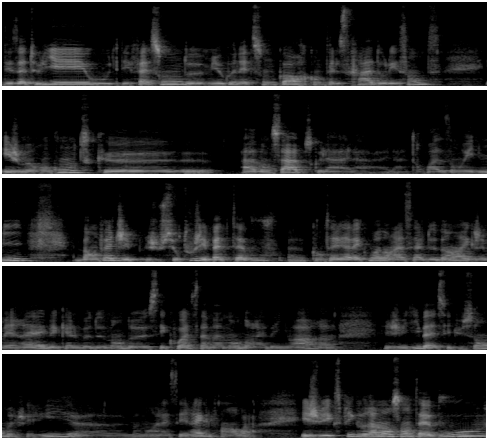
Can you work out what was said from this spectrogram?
des, ateliers ou des façons de mieux connaître son corps quand elle sera adolescente. Et je me rends compte que avant ça, parce que là, elle a, 3 ans et demi, bah en fait, surtout, j'ai pas de tabou. Euh, quand elle est avec moi dans la salle de bain et que j'ai mes règles et qu'elle me demande c'est quoi sa maman dans la baignoire je lui dis, bah, c'est du sang, ma chérie, euh, maman, elle a ses règles, enfin voilà. Et je lui explique vraiment sans tabou,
